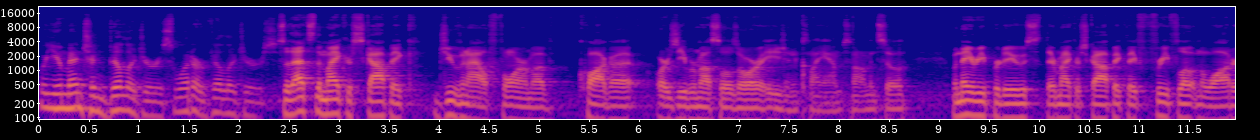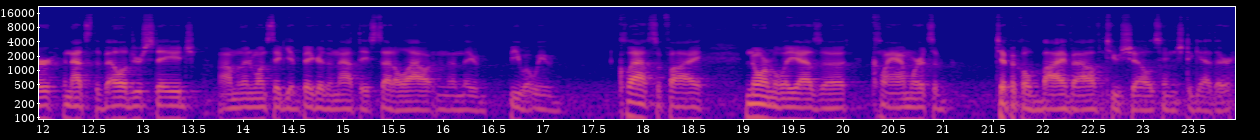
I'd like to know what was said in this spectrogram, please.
Well, you mentioned veligers. What are veligers? So that's the microscopic juvenile form of quagga or zebra mussels or Asian clams. Um, and so when they reproduce, they're microscopic. They free float in the water, and that's the veliger stage. Um, and then once they get bigger than that, they settle out, and then they would be what we would classify normally as a clam, where it's a typical bivalve, two shells hinged together.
